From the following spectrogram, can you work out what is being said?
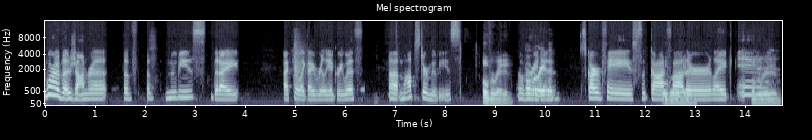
more of a genre of of movies that I I feel like I really agree with. Uh mobster movies. overrated, Overrated. overrated. Scarface, The Godfather, like eh. overrated.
